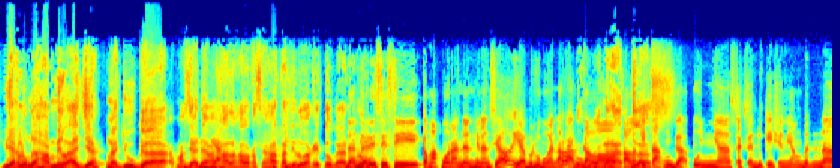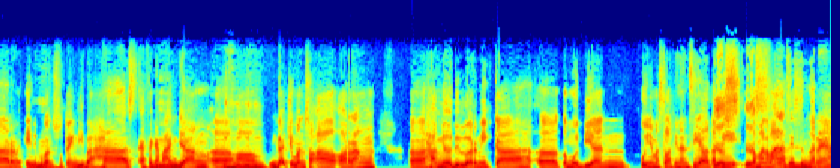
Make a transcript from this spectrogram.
biar lo nggak hamil aja, nggak juga, masih ada Iya. hal-hal kesehatan di luar itu kan. Dan Lo dari sisi kemakmuran dan finansial ya berhubungan erat. Berhubungan Kalau erat, kalau jelas. kita nggak punya sex education yang benar, ini Hmm. bukan sesuatu yang dibahas, efeknya Hmm. panjang. Eh, Mhm, eh, mhm. Nggak cuma soal orang eh, hamil di luar nikah, eh, kemudian punya masalah finansial, tapi Yes, yes. ke mana-mana sih sebenarnya.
